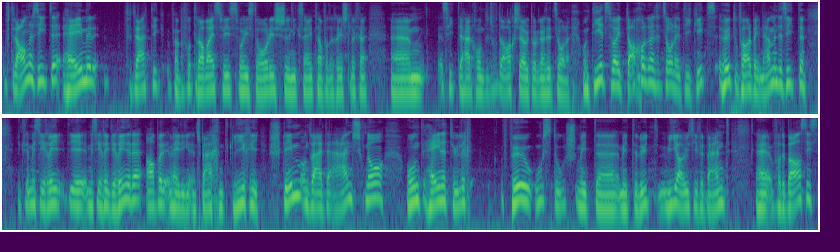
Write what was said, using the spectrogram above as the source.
auf der anderen Seite haben wir Vertretung von Travail Suisse, die historisch, wie ich gesagt habe, von der christlichen ähm, Seite herkommt, von den Angestelltenorganisationen. Und diese zwei Dachorganisationen, die gibt es heute auf arbeitnehmenden Seite. Wir sind, ein die, wir sind ein die kleineren, aber wir haben die entsprechend gleiche Stimme und werden ernst genommen und haben natürlich viel Austausch mit, äh, mit den Leuten via unsere Verbände äh, von der Basis.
